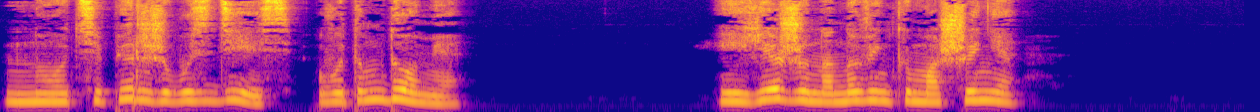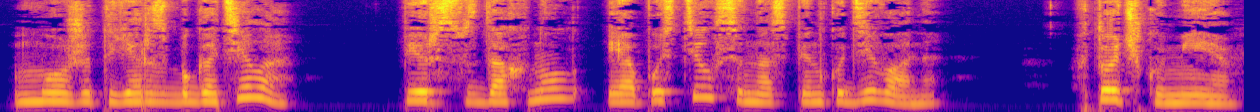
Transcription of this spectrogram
Но теперь живу здесь, в этом доме. И езжу на новенькой машине. Может, я разбогатела? Пирс вздохнул и опустился на спинку дивана. «В точку, Мия»,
